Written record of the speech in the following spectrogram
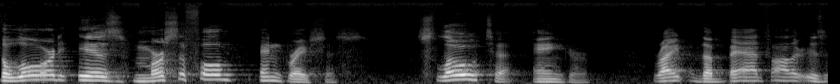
the Lord is merciful and gracious, slow to anger. Right? The bad father is,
